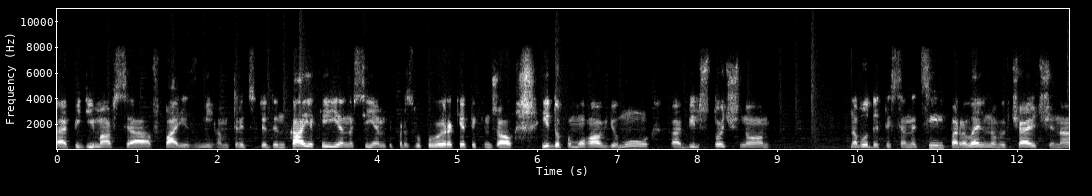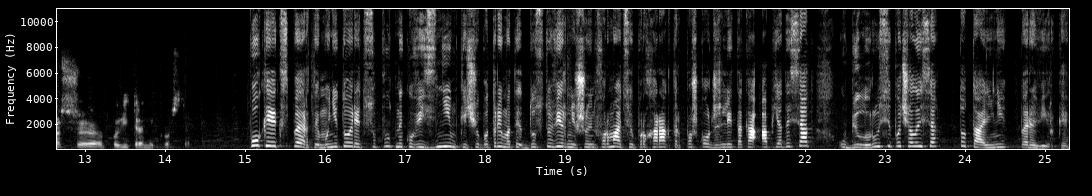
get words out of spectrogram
е, підіймався в парі з Мігом 31К, який є носієм гіперзвукової ракети Кінжал, і допомагав йому більш точно наводитися на ціль, паралельно вивчаючи наш повітряний простір. Поки експерти моніторять супутникові знімки, щоб отримати достовірнішу інформацію про характер пошкоджень літака А-50, у Білорусі почалися тотальні перевірки.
